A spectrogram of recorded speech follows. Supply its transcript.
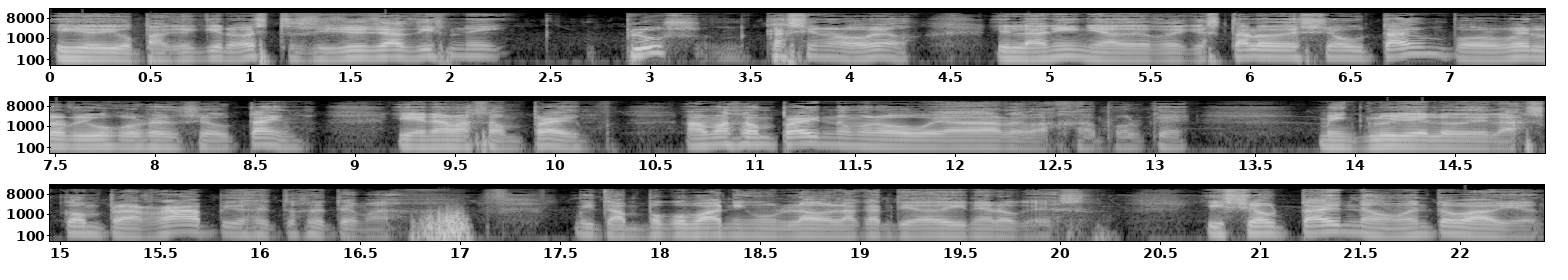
Y yo digo, ¿para qué quiero esto? Si yo ya Disney Plus casi no lo veo. Y la niña, desde que está lo de Showtime, por ver los dibujos en Showtime y en Amazon Prime. Amazon Prime no me lo voy a dar de baja porque me incluye lo de las compras rápidas y todo ese tema. Y tampoco va a ningún lado la cantidad de dinero que es. Y Showtime de momento va bien.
